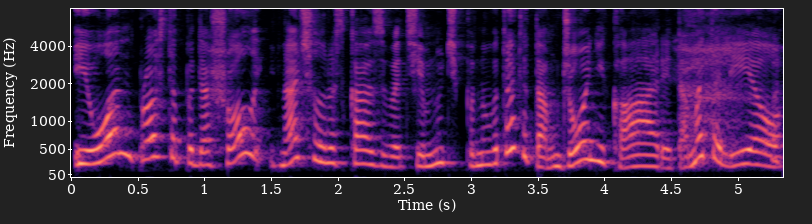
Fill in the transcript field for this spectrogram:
И он просто подошел и начал рассказывать им, ну, типа, ну вот это там Джонни Карри, там это Лео,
